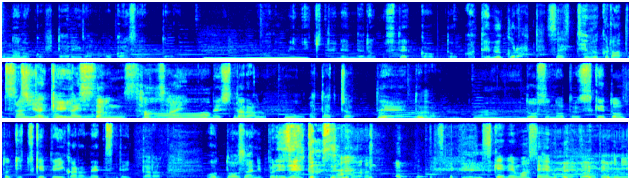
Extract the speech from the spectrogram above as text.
女の子2人がお母さんとあの見に来てね。でなんかステッカーとあ手袋あったそうです。手袋あった土屋圭一さんサインのねしたら当たっちゃってだからどうするの？ってスケートの時つけていいからねっつって言ったらお父さんにプレゼントして つけれませんってその時に、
